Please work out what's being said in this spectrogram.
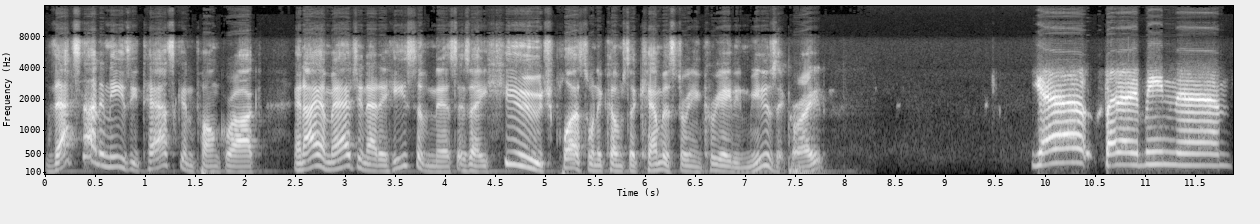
That's not an easy task in punk rock. And I imagine that adhesiveness is a huge plus when it comes to chemistry and creating music, right? Yeah, but I mean, um,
